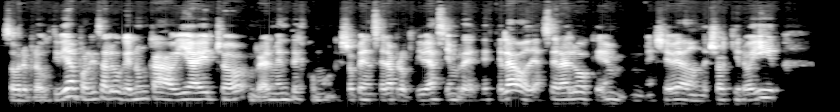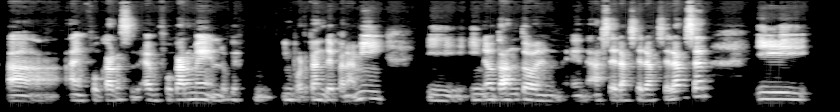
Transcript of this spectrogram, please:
sobre productividad, porque es algo que nunca había hecho. Realmente es como que yo pensé la productividad siempre desde este lado, de hacer algo que me lleve a donde yo quiero ir, a, a enfocarme en lo que es importante para mí y, no tanto en, hacer, hacer, hacer, hacer. Y,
